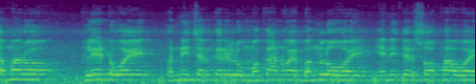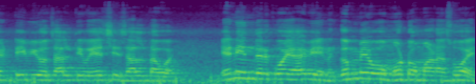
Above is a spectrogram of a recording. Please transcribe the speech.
તમારો ફ્લેટ હોય, ફર્નિચર કરેલું મકાન હોય, બંગલો હોય, એની અંદર સોફા હોય, ટીવીઓ ચાલતી હોય, એસી ચાલતા હોય, એની અંદર કોઈ આવીને ગમે એવો મોટો માણસ હોય,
